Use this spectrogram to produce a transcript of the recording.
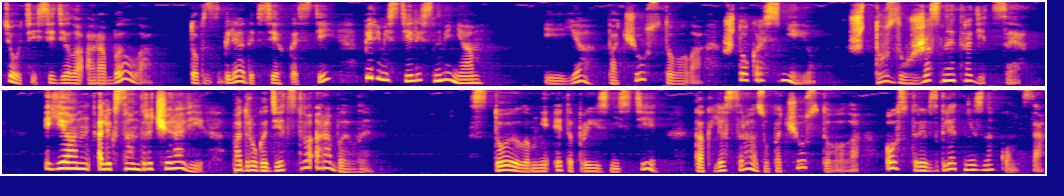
тети сидела Арабелла, то взгляды всех гостей переместились на меня, и я почувствовала, что краснею. Что за ужасная традиция? Я Александра Чарови, подруга детства Арабеллы. Стоило мне это произнести, как я сразу почувствовала острый взгляд незнакомца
